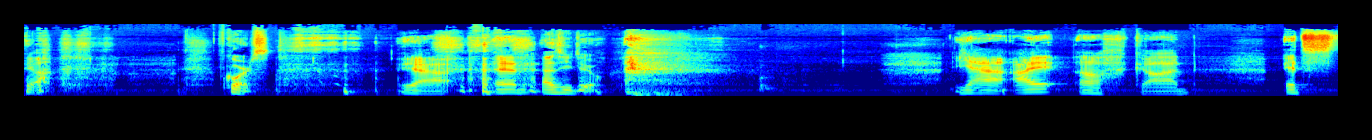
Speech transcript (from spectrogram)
Yeah. of course, Yeah. And as you do. yeah, I, oh, God. It's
